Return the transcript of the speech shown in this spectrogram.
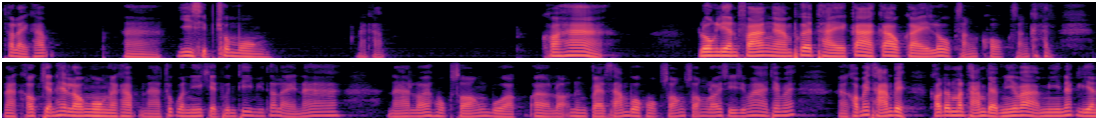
เท่าไหร่ครับ อ่า20 ชั่วโมงนะครับ ข้อ 5 โรงเรียนฟ้างามเพื่อไทยกล้าก้าวไกลโลกสังคกสังกัดนะเขาเขียนให้เรางงนะครับนะทุกวันนี้เขตพื้นที่มีเท่าไหร่นะนะร้อยหกสองบวกเออหนึ่งแปดสามบวกหกสองสองร้อยสี่สิบห้าใช่ไหมเขาไม่ถามเด็กเขาเดินมาถามแบบนี้ว่ามีนักเรียน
